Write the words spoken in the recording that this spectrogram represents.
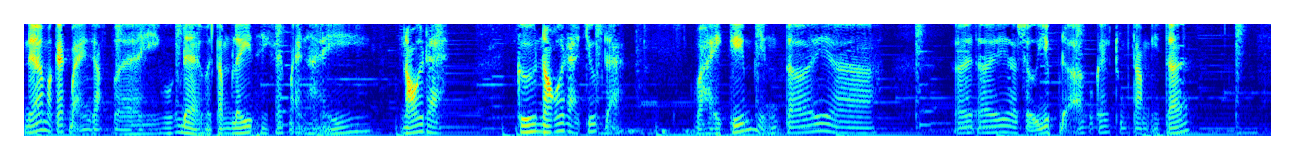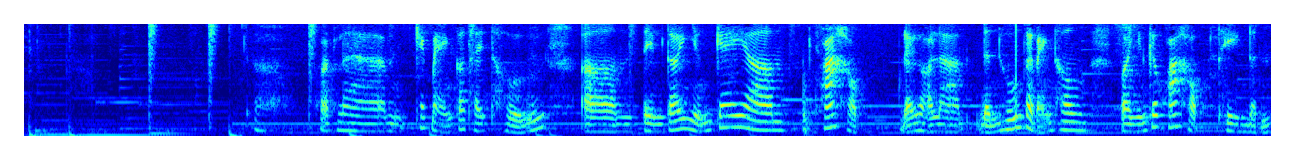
nếu mà các bạn gặp về vấn đề về tâm lý thì các bạn hãy nói ra, cứ nói ra trước đã và hãy kiếm những tới tới tới sự giúp đỡ của các trung tâm y tế. Hoặc là các bạn có thể thử uh, tìm tới những cái uh, khóa học để gọi là định hướng về bản thân và những cái khóa học thiền định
